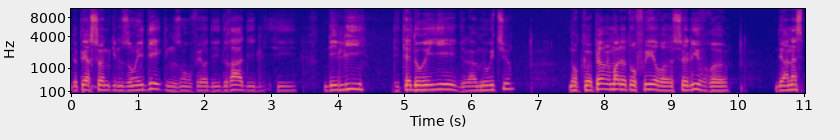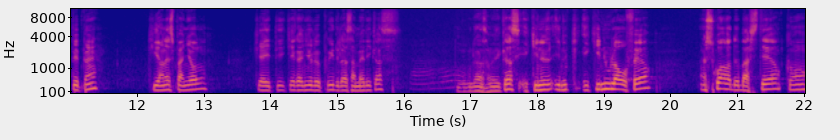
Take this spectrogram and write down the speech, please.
de personnes qui nous ont aidés, qui nous ont offert des draps, des, des, lits, des têtes d'oreiller, de la nourriture. Donc euh, permets-moi de t'offrir euh, ce livre euh, d'Ernest Pépin, qui est en espagnol, qui a, été, qui a gagné le prix de las Américas, et qui nous, et qui nous l'a offert un soir de Bastère quand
